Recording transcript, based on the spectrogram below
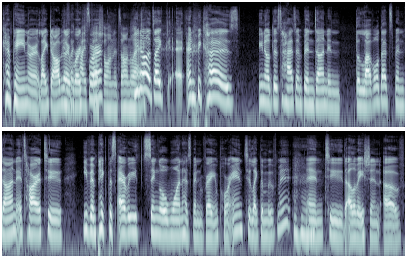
campaign or like job that it's I've like worked for special in its own way. You know, it's like and because you know this hasn't been done in the level that's been done, it's hard to even pick because every single one has been very important to like the movement mm-hmm. and to the elevation of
